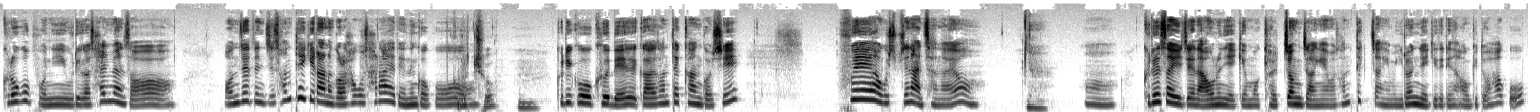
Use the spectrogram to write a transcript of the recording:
그러고 보니 우리가 살면서 언제든지 선택이라는 걸 하고 살아야 되는 거고 그렇죠. 음. 그리고 그 내가 선택한 것이 후회하고 싶지는 않잖아요. 네. 어. 그래서 이제 나오는 얘기 뭐 결정장애, 뭐 선택장애 뭐 이런 얘기들이 나오기도 하고.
